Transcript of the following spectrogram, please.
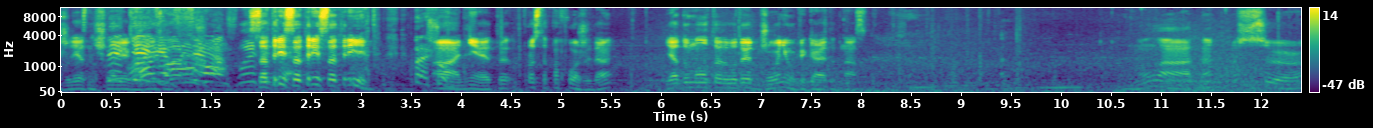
железный человек. Смотри, смотри, смотри. прошу. А, не, это просто похожий, да? Я думал, это вот этот Джонни убегает от нас. Ну ладно, хорошо.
